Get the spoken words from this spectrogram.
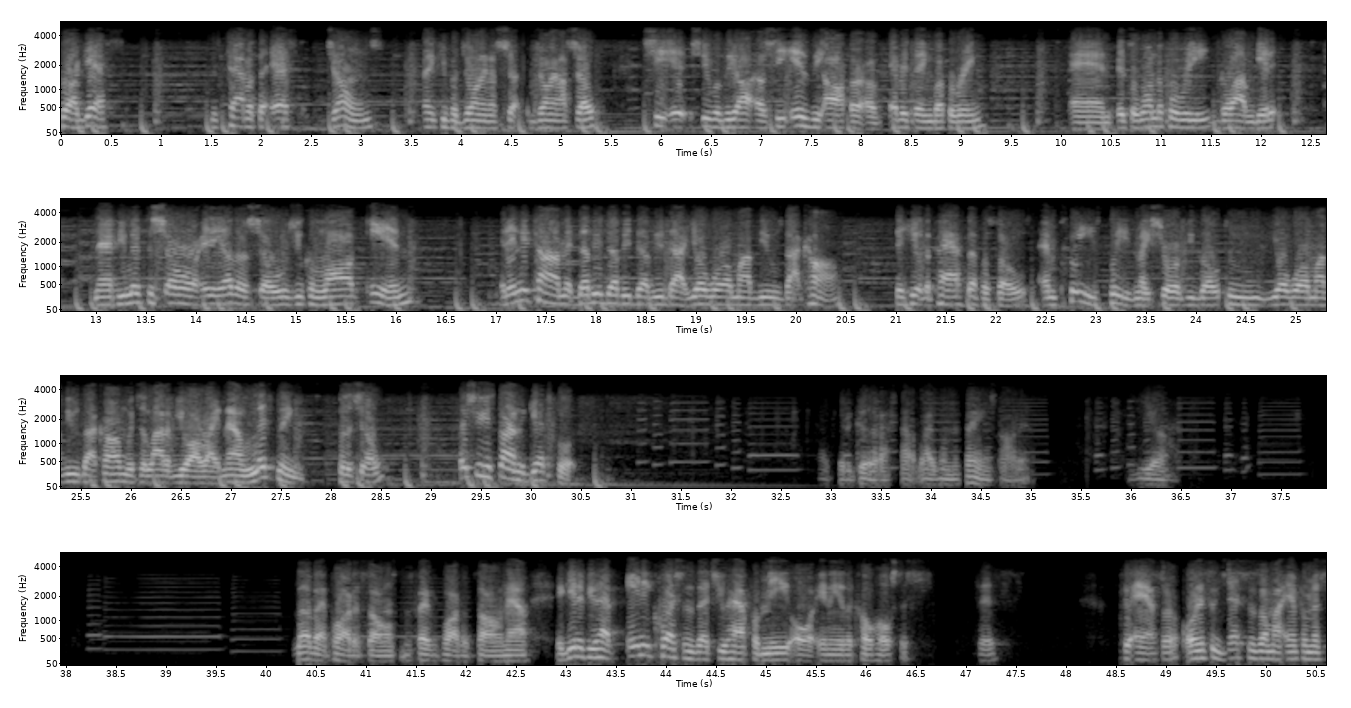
to our guest, Ms. Tabitha S. Jones. Thank you for joining us joining our show. She is, she was the uh, she is the author of Everything But the Ring, and it's a wonderful read. Go out and get it. Now, if you missed the show or any other shows, you can log in at any time at www.yourworldmyviews.com to hear the past episodes. And please, please make sure if you go to yourworldmyviews.com, which a lot of you are right now listening to the show, make sure you sign the guest book. That's pretty good. I stopped right when the thing started. Yeah. Love that part of the song. It's my favorite part of the song. Now, again, if you have any questions that you have for me or any of the co-hosts to answer, or any suggestions on my infamous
